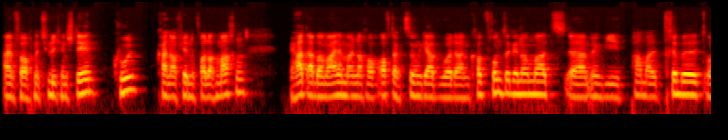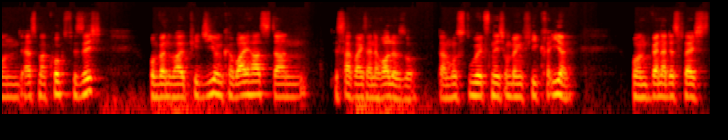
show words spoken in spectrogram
einfach natürlich entstehen, cool, kann er auf jeden Fall auch machen. Er hat aber meiner Meinung nach auch oft Aktionen gehabt, wo er dann Kopf runtergenommen hat, äh, irgendwie ein paar Mal dribbelt und erstmal guckt für sich. Und wenn du halt PG und Kawhi hast, dann ist halt eigentlich deine Rolle so. Dann musst du jetzt nicht unbedingt viel kreieren. Und wenn er das vielleicht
